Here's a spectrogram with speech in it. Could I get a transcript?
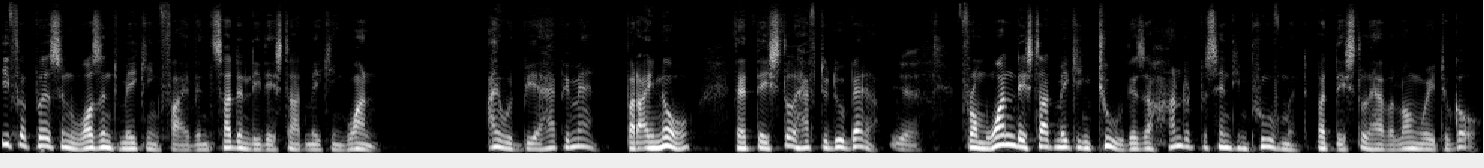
If a person wasn't making five and suddenly they start making one, I would be a happy man. But I know that they still have to do better. Yeah. From one, they start making two. There's a 100% improvement, but they still have a long way to go.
